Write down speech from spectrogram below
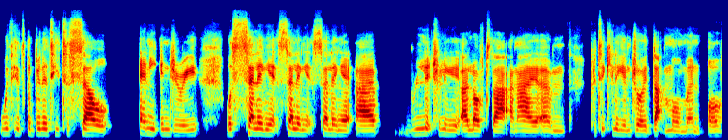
with his ability to sell any injury, was selling it, selling it, selling it. I literally, I loved that, and I um, particularly enjoyed that moment of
